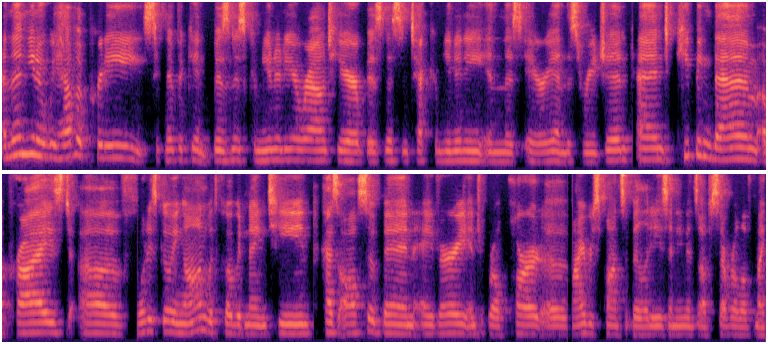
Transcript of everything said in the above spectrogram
And then, you know, we have a pretty significant business community around here, business and tech community in this area, in this region, and keeping them apprised of what is going on with COVID 19 has also been a very integral part of my responsibilities and even of several of my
